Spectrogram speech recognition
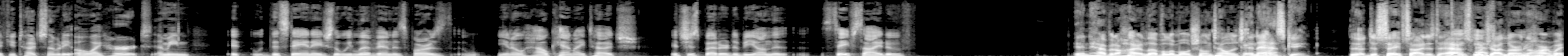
If you touch somebody, oh, I hurt. I mean, it this day and age that we live in, as far as you know, how can I touch? It's just better to be on the safe side of And having a higher level of emotional intelligence and asking. The, the safe side is to ask, which I learned the hard way.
